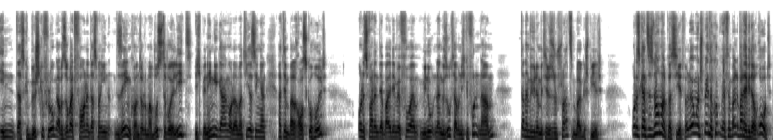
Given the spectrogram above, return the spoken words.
in das Gebüsch geflogen, aber so weit vorne, dass man ihn sehen konnte oder man wusste, wo er liegt. Ich bin hingegangen oder Matthias hingegangen, hat den Ball rausgeholt und es war dann der Ball, den wir vorher minutenlang gesucht haben und nicht gefunden haben. Dann haben wir wieder mit diesem schwarzen Ball gespielt. Und das Ganze ist nochmal passiert, weil irgendwann später gucken wir auf den Ball, war der wieder rot.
